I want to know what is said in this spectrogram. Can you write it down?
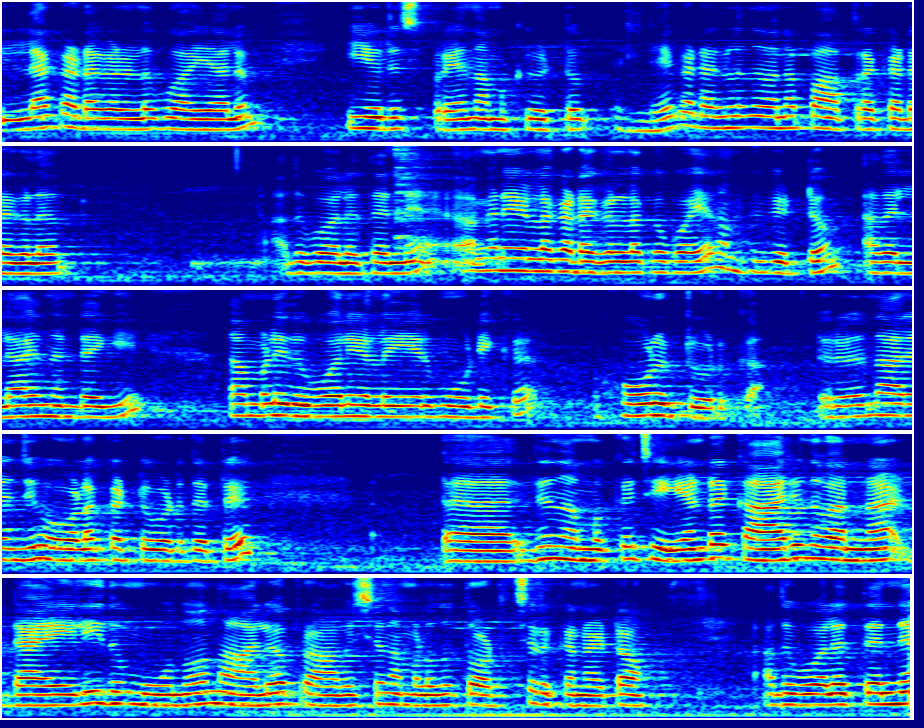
എല്ലാ കടകളിൽ പോയാലും ഈ ഒരു സ്പ്രേ നമുക്ക് കിട്ടും. എല്ലാ കടകളിൽ എന്ന് പറഞ്ഞാൽ പാത്രക്കടകൾ അതുപോലെ തന്നെ അങ്ങനെയുള്ള കടകളിലൊക്കെ പോയാൽ നമുക്ക് കിട്ടും. അതല്ല എന്നുണ്ടെങ്കിൽ നമ്മൾ ഇതുപോലെയുള്ള ഈ ഒരു മൂടിക്ക് ഹോൾ ഇട്ട് കൊടുക്കുക ഒരു നാലഞ്ച് ഹോളൊക്കെ ഇട്ട് കൊടുത്തിട്ട് ഇത് നമുക്ക് ചെയ്യേണ്ട കാര്യം എന്ന് പറഞ്ഞാൽ ഡെയിലി ഇത് മൂന്നോ നാലോ പ്രാവശ്യം നമ്മളൊന്ന് തുടച്ചെടുക്കണം കേട്ടോ. അതുപോലെ തന്നെ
